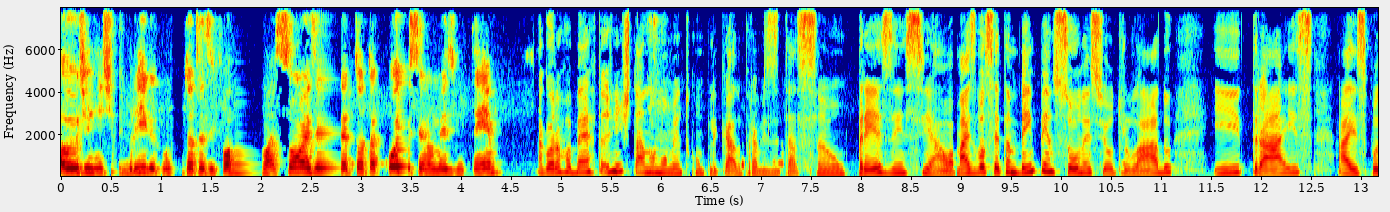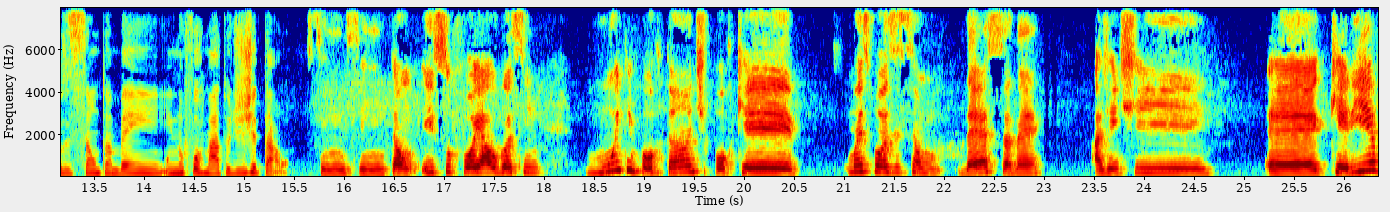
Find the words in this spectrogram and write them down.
Hoje a gente briga com tantas informações, é tanta coisa sendo ao mesmo tempo. Agora, Roberta, a gente está num momento complicado para visitação presencial, mas você também pensou nesse outro lado e traz a exposição também no formato digital. Sim, sim. Então, isso foi algo assim muito importante, porque uma exposição dessa, né, a gente é, queria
